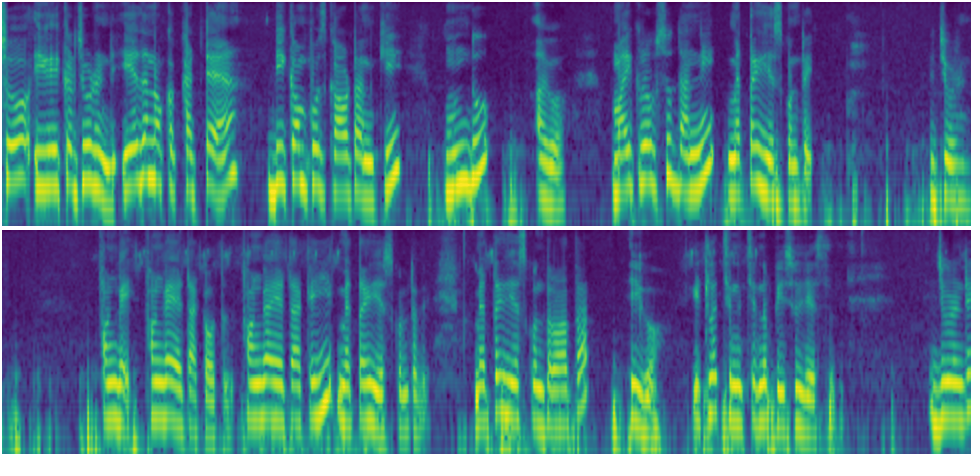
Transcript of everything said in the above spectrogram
సో ఇక్కడ చూడండి ఏదైనా ఒక కట్టె డీకంపోజ్ కావటానికి ముందు అగో మైక్రోబ్స్ దాన్ని మెత్తగా చేసుకుంటాయి. ఇది చూడండి ఫంగై ఫంగై అటాక్ అవుతుంది. ఫంగై అటాక్ అయ్యి మెత్తగా చేసుకుంటుంది. మెత్తగా చేసుకున్న తర్వాత ఇగో ఇట్లా చిన్న చిన్న పీసులు చేస్తుంది. చూడండి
